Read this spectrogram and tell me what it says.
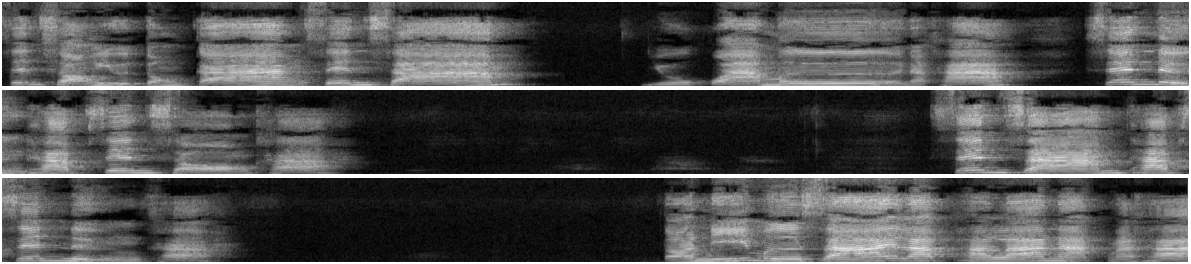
เส้นสองอยู่ตรงกลาง เส้นสาม อยู่ขวามือนะคะ เส้นหนึ่งทับเส้นสองค่ะ เส้นสามทับเส้นหนึ่งค่ะ ตอนนี้มือซ้ายรับภาระหนักนะคะ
